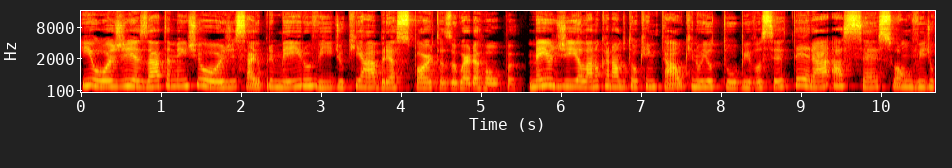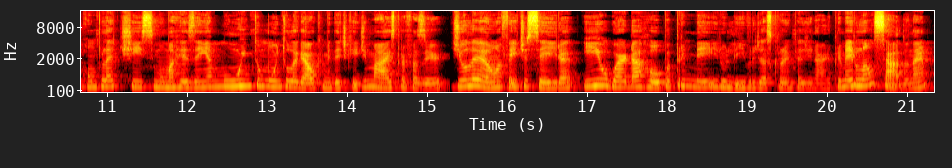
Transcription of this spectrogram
E hoje, exatamente hoje, sai o primeiro vídeo que abre as portas do guarda-roupa. Meio-dia, lá no canal do Tolkien Talk no YouTube, você terá acesso a um vídeo completíssimo, uma resenha muito, muito legal que me dediquei demais para fazer, de O Leão, a Feiticeira e o Guarda-roupa, primeiro livro de As Crônicas de Nárnia. Primeiro lançado, né?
